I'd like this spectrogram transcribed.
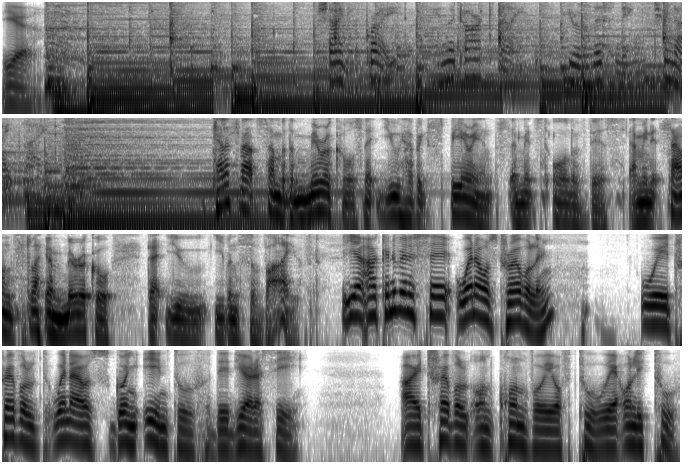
Yeah. Shining bright in the dark night, you're listening to Nightlight. Tell us about some of the miracles that you have experienced amidst all of this. I mean, it sounds like a miracle that you even survived. Yeah, I can even say when I was traveling, we traveled when I was going into the DRC. I traveled on convoy of two. We were only 2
